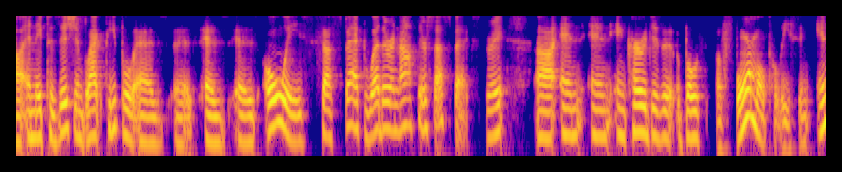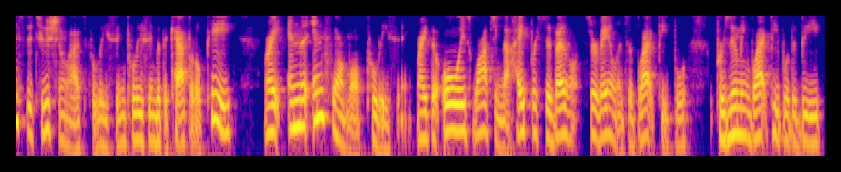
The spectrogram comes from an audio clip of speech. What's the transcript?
Uh, and they position black people as, as as as always suspect, whether or not they're suspects, right? Uh, and and encourages a, both a formal policing, institutionalized policing, policing with a capital P, right? And the informal policing, right? The always watching, the hyper surveillance of Black people, presuming Black people to be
